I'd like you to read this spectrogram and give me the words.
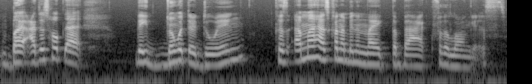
But I just hope that they know what they're doing because Emma has kind of been in like the back for the longest,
